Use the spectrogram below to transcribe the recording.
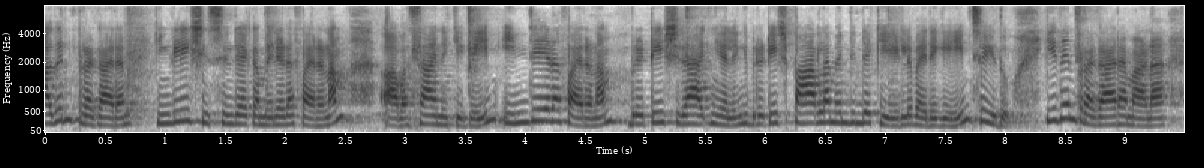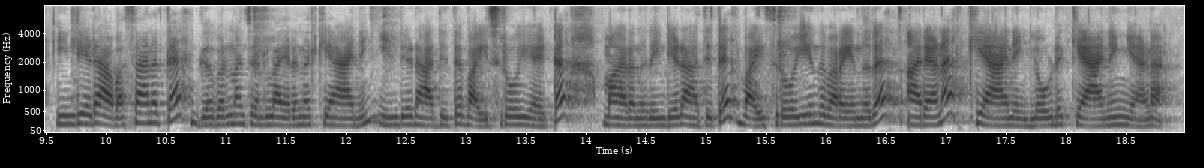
അതിൻ പ്രകാരം ഇംഗ്ലീഷ് ഈസ്റ്റ് ഇന്ത്യ കമ്പനിയുടെ ഭരണം അവസാനിക്കുകയും ഇന്ത്യയുടെ ഭരണം ബ്രിട്ടീഷ് രാജ്ഞി അല്ലെങ്കിൽ ബ്രിട്ടീഷ് പാർലമെന്റിന്റെ കീഴിൽ വരികയും ചെയ്തു. ഇതിൻ പ്രകാരമാണ് ഇന്ത്യയുടെ അവസാനത്തെ ഗവർണർ ജനറൽ ആയിരുന്ന ക്യാനിങ് ഇന്ത്യയുടെ ആദ്യത്തെ വൈസ്രോയി ആയിട്ട് മാറുന്നത്. ഇന്ത്യയുടെ ആദ്യത്തെ വൈസ്രോയി എന്ന് പറയുന്നത് ആരാണ്? ക്യാനിങ് ലോർഡ് ക്യാനിങ് ആണ്.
